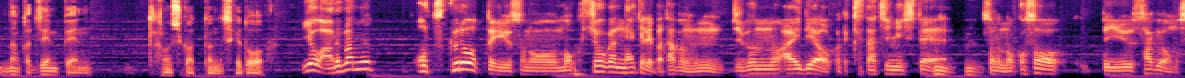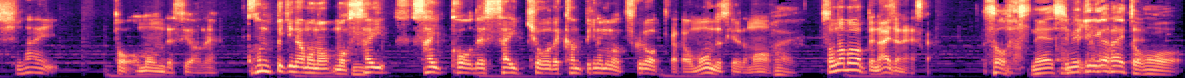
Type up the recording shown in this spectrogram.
なんか全編楽しかったんですけど、要はアルバムを作ろうっていうその目標がなければ多分自分のアイディアをこうやって形にして、うんうんその残そうっていう作業もしないと思うんですよね。完璧なもの、もう最、最高で最強で完璧なものを作ろうって方思うんですけれども、はい。そんなものってないじゃないですか。そうですね。締め切りがないとも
